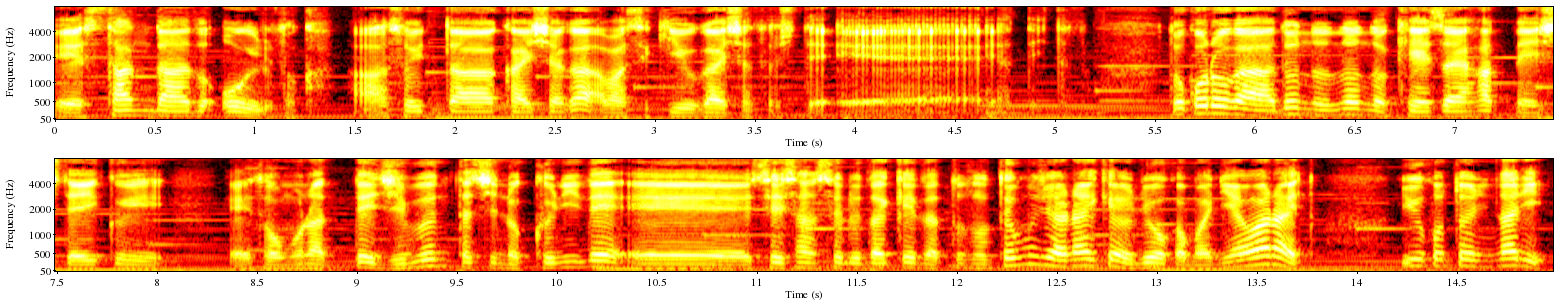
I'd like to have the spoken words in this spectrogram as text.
えスタンダードオイルとか、あそういった会社が、ま、石油会社として、え、やっていたと。ところが、どんどんどんどん経済発展していくに、え、伴って自分たちの国で、え、生産するだけだととてもじゃないけど量が間に合わないということになり、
